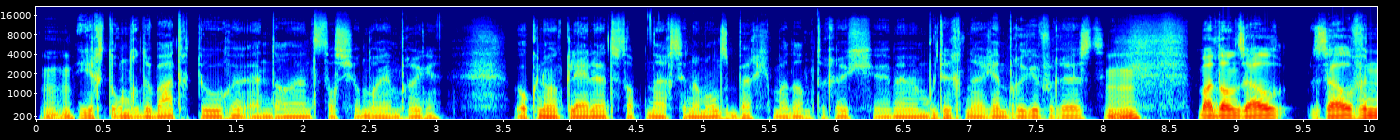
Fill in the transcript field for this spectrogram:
Mm -hmm. Eerst onder de watertoren en dan aan het station van Gentbrugge. Ook nog een kleine uitstap naar Sint-Amansberg, maar dan terug uh, met mijn moeder naar Gentbrugge verhuisd. Mm -hmm. Maar dan zelf, zelf een,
